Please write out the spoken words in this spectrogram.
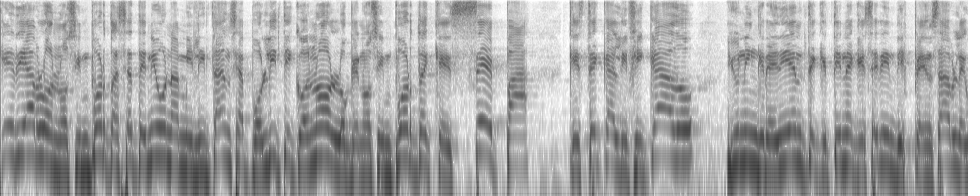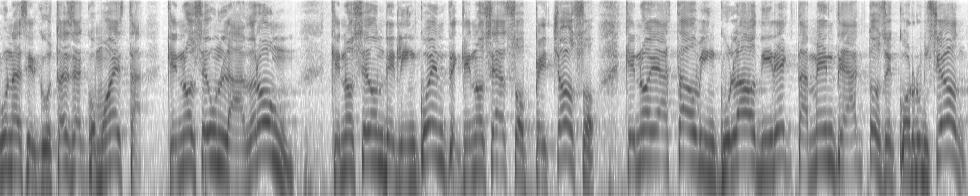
¿Qué diablos nos importa si ha tenido una militancia política o no? Lo que nos importa es que sepa que esté calificado y un ingrediente que tiene que ser indispensable en una circunstancia como esta, que no sea un ladrón, que no sea un delincuente, que no sea sospechoso, que no haya estado vinculado directamente a actos de corrupción.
